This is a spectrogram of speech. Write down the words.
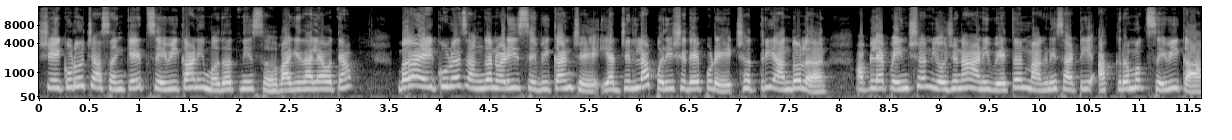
शेकडोच्या संख्येत सेविका आणि मदतनीस सहभागी झाल्या होत्या. बघा एकूणच अंगणवाडी सेविकांचे या जिल्हा परिषदेपुढे छत्री आंदोलन आपल्या पेन्शन योजना आणि वेतन मागणीसाठी आक्रमक सेविका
